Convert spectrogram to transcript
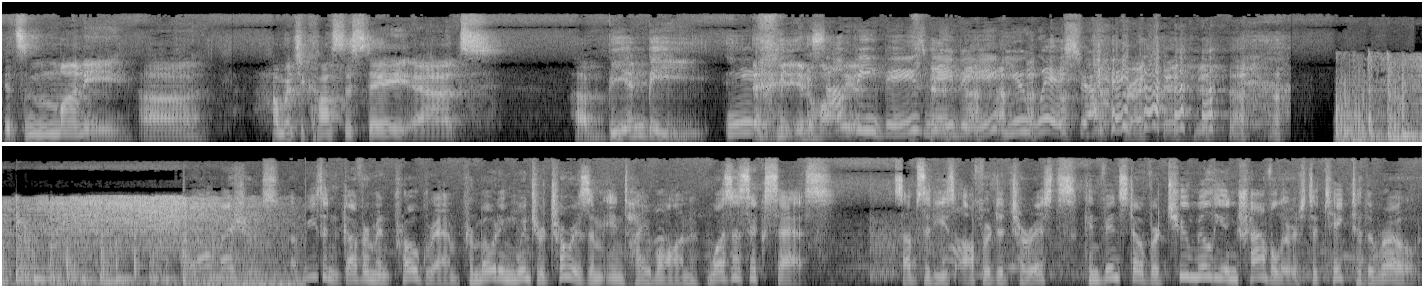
It's money. Uh, how much it costs to stay at uh, a B&B You, in some Hualien. BBs, maybe. You wish, right? By all measures, a recent government program promoting winter tourism in Taiwan was a success. Subsidies offered to tourists convinced over 2 million travelers to take to the road.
